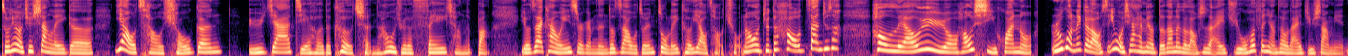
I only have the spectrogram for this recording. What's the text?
昨天我去上了一个药草球跟。瑜伽结合的课程，然后我觉得非常的棒。有在看我 Instagram 的人都知道，我昨天做了一颗药草球，然后我觉得好赞，就是好疗愈哦，好喜欢哦。如果那个老师，因为我现在还没有得到那个老师的 IG，我会分享在我的 IG 上面。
